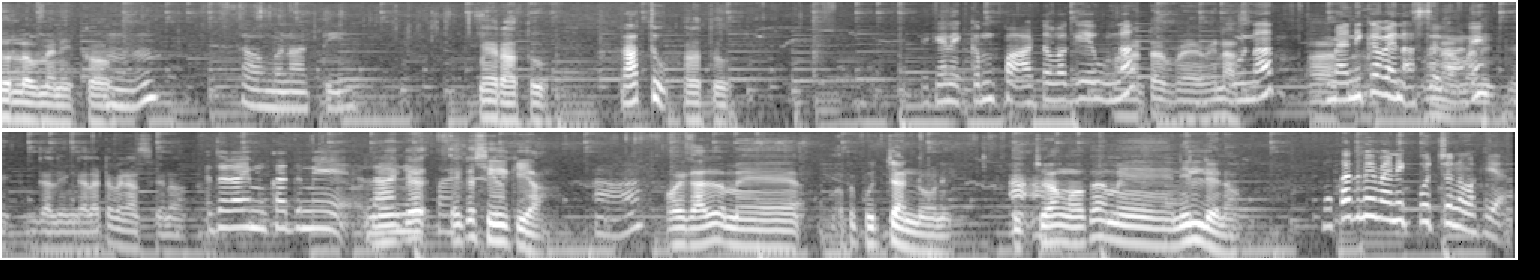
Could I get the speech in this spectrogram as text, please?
දුර්ලභ මැණික් ඔව්. තවමනත්තිී මේ රතු. රතු. රතු. එකන එකම පාට වගේ වුණත් වුණත් ආ, මැනික වෙනස් වෙනවානේ මැණික් ගලින් ගලට වෙනස් වෙනවා. එතොරයි මොකද මේ මේක ලාංගික ඒක සිල්කියා. ආ. ඔය ගල් මේ අපි පුච්චන්න ඕනේ. පුච්චුවන් ඕක මේ නිල් වෙනවා. මොකද මේ මැනික් පුච්චනවා කියන්න?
